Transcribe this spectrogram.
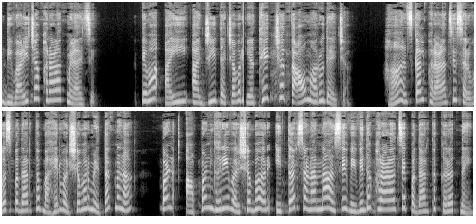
दिवाळीच्या फराळात मिळायचे. तेव्हा आई आजी त्याच्यावर यथेच्छ ताव मारू द्यायच्या. हा आजकाल फराळाचे सर्वच पदार्थ बाहेर वर्षभर मिळतात म्हणा पण आपण घरी वर्षभर इतर सणांना असे विविध फराळाचे पदार्थ करत नाही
